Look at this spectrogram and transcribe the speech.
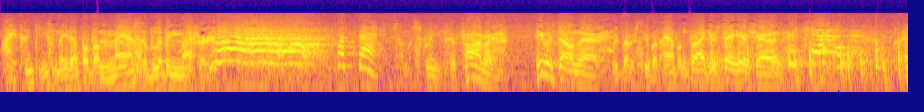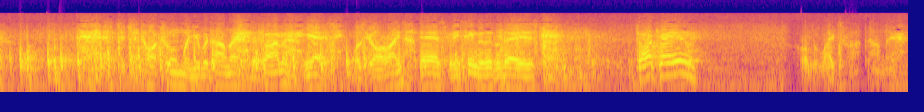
I think he's made up of a mass of living matter. Ah! What's that? Someone screamed. The farmer. He was down there. We'd better see what happened. Right, you stay here, Sharon. Be careful. Did to him when you were down there? The farmer? Yes. Was he all right? Yes, but he seemed a little dazed. Torquain? All the lights are out down there.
